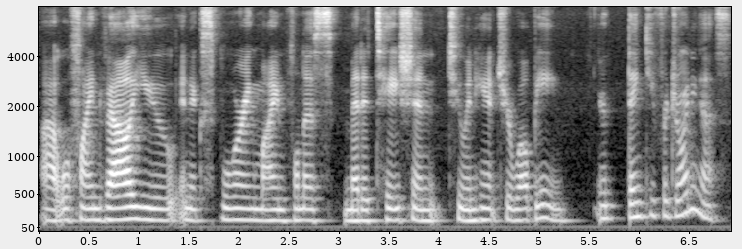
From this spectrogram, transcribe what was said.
uh, will find value in exploring mindfulness meditation to enhance your well being. And thank you for joining us.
